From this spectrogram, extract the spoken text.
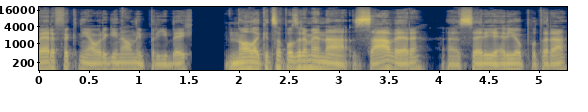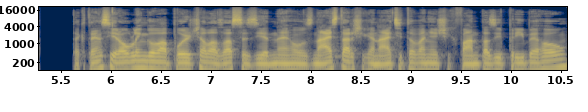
perfektný a originálny príbeh. No ale keď sa pozrieme na záver e, série Harryho Pottera, tak ten si Rowlingová požičala zase z jedného z najstarších a najcitovanejších fantasy príbehov.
